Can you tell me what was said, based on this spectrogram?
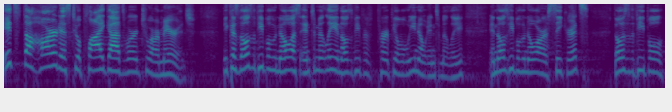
It's the hardest to apply God's word to our marriage. Because those are the people who know us intimately, and those are the people, people we know intimately, and those people who know our secrets, those are the people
